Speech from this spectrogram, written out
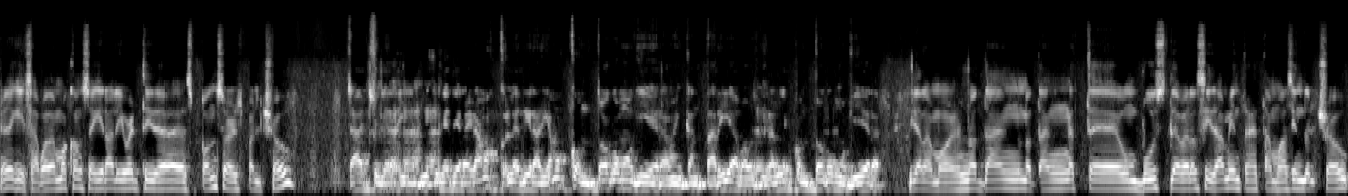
Oye, quizá podemos conseguir a Liberty de sponsors para el show. Chacho, y le, le tiraríamos, le tiraríamos con todo como quiera, me encantaría, para tirarles con todo como quiera. Y a lo mejor nos dan, nos dan este un boost de velocidad mientras estamos haciendo el show.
